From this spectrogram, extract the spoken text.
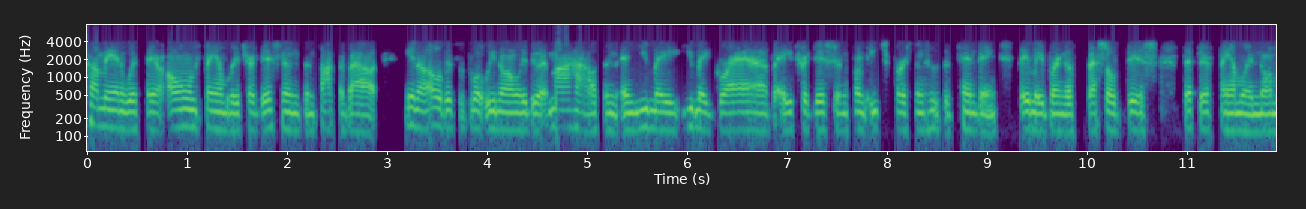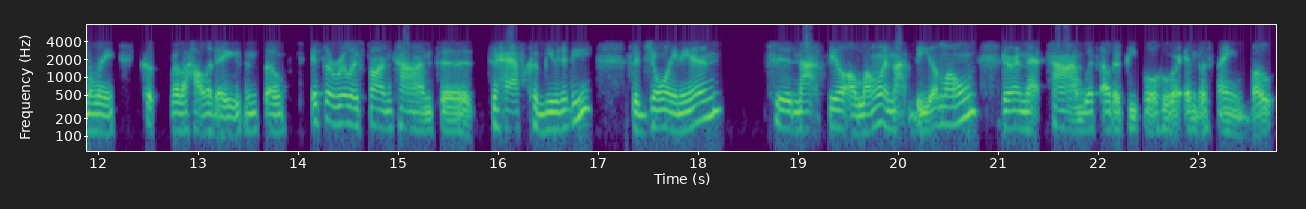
come in with their own family traditions and talk about, you know, oh, this is what we normally do at my house. And, and you may you may grab a tradition from each person who's attending. They may bring a special dish that their family normally cooks for the holidays. And so it's a really fun time to to have community, to join in to not feel alone and not be alone during that time with other people who are in the same boat.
